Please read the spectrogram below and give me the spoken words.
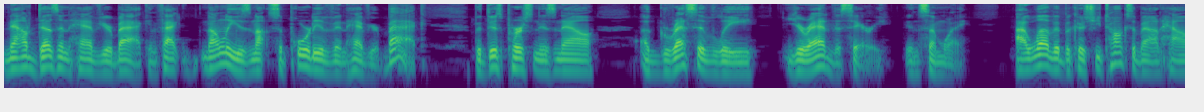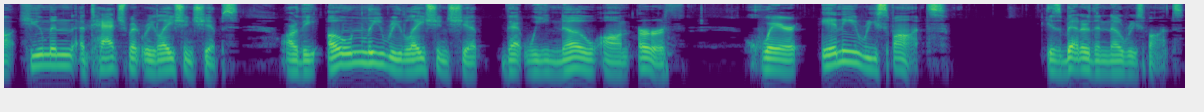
now doesn't have your back. In fact, not only is not supportive and have your back, but this person is now aggressively your adversary in some way. I love it because she talks about how human attachment relationships are the only relationship that we know on earth where any response is better than no response.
